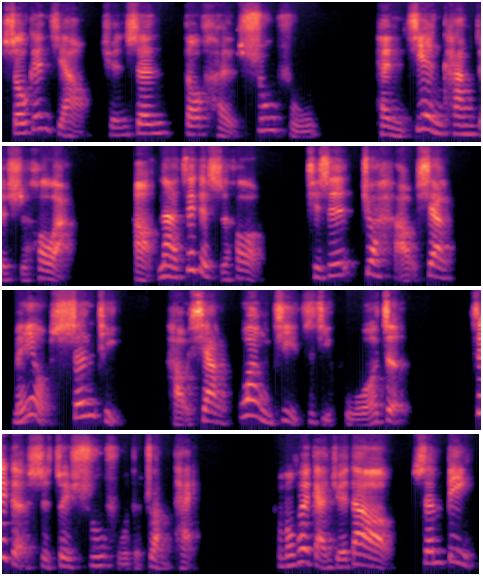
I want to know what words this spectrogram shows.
手跟脚全身都很舒服、很健康的时候啊，好，那这个时候其实就好像没有身体。好像忘记自己活着，这个是最舒服的状态。我们会感觉到生病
